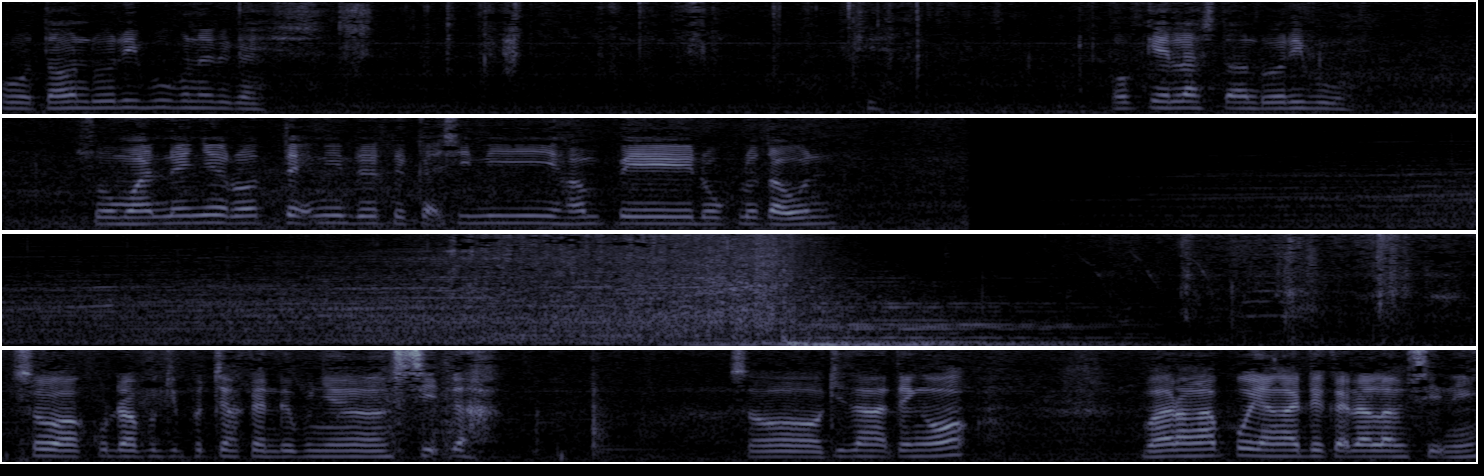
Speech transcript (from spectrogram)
Oh tahun 2000 pun ada guys. Okay Okay last tahun 2000 So maknanya Rotek ni dah dekat sini hampir 20 tahun. So aku dah pergi pecahkan dia punya seat dah. So kita nak tengok Barang apa yang ada kat dalam seat ni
